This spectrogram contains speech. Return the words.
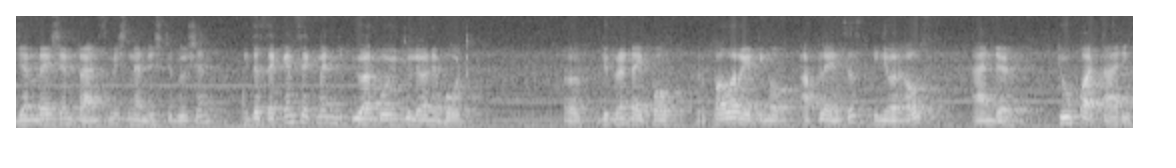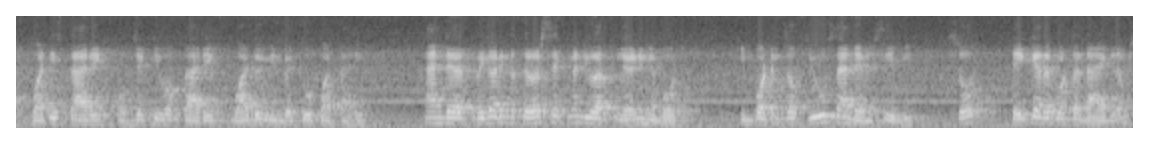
generation, transmission and distribution. In the second segment, you are going to learn about uh, different type of power rating of appliances in your house and uh, two part tariff. What is tariff? Objective of tariff? What do you mean by two part tariff? And uh, regarding the third segment, you are learning about importance of fuse and MCB. So take care about the diagrams.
